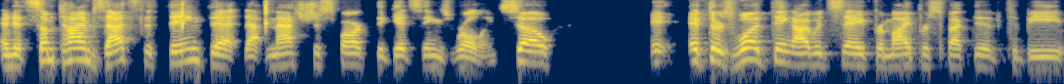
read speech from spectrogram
And it's sometimes that's the thing that that match to spark that gets things rolling. So if there's one thing I would say from my perspective to be,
